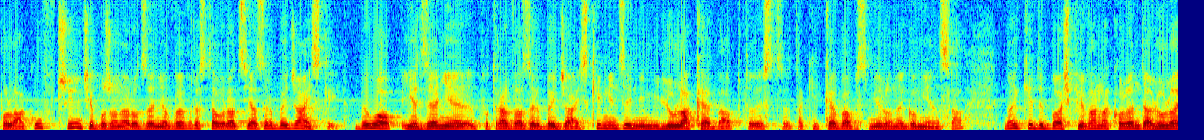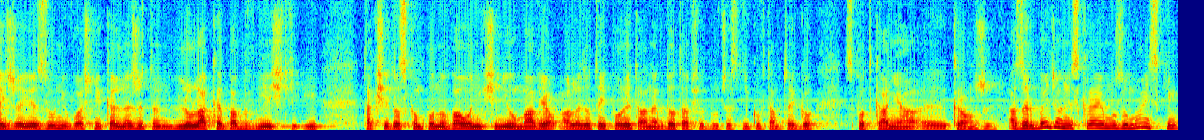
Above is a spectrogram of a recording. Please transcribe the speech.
Polaków przyjęcie bożonarodzeniowe w restauracji azerbejdżańskiej. Było jedzenie potrawy azerbejdżańskie, innymi lula kebab, to jest taki kebab z mielonego mięsa. No i kiedy była śpiewana kolenda Lula i że Jezuniu, właśnie kelnerzy ten lula kebab wnieśli i tak się to skomponowało, nikt się nie umawiał, ale do tej pory ta anegdota wśród uczestników tamtego spotkania e, krąży. Azerbejdżan jest krajem muzułmańskim,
